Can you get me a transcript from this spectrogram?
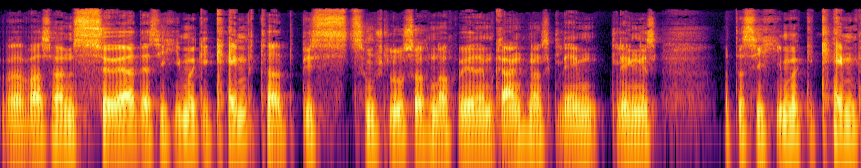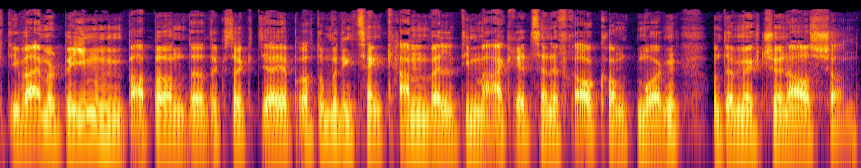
war so ein Sir, der sich immer gekämpft hat, bis zum Schluss auch noch, wie er im Krankenhaus gelegen ist, hat er sich immer gekämpft. Ich war einmal bei ihm und mit dem Papa und da hat er gesagt, ja, er braucht unbedingt seinen Kamm, weil die Margret, seine Frau, kommt morgen und er möchte schön ausschauen.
